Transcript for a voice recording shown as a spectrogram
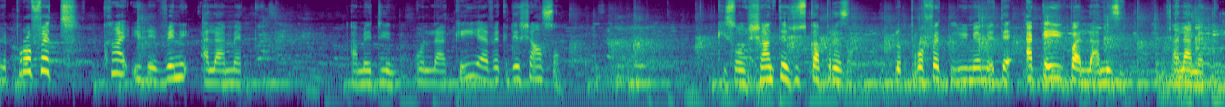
le prophète, quand il est venu à la Mecque, à Médine, on l'a accueilli avec des chansons qui sont chantées jusqu'à présent. Le prophète lui-même était accueilli par la musique à la Mecque.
